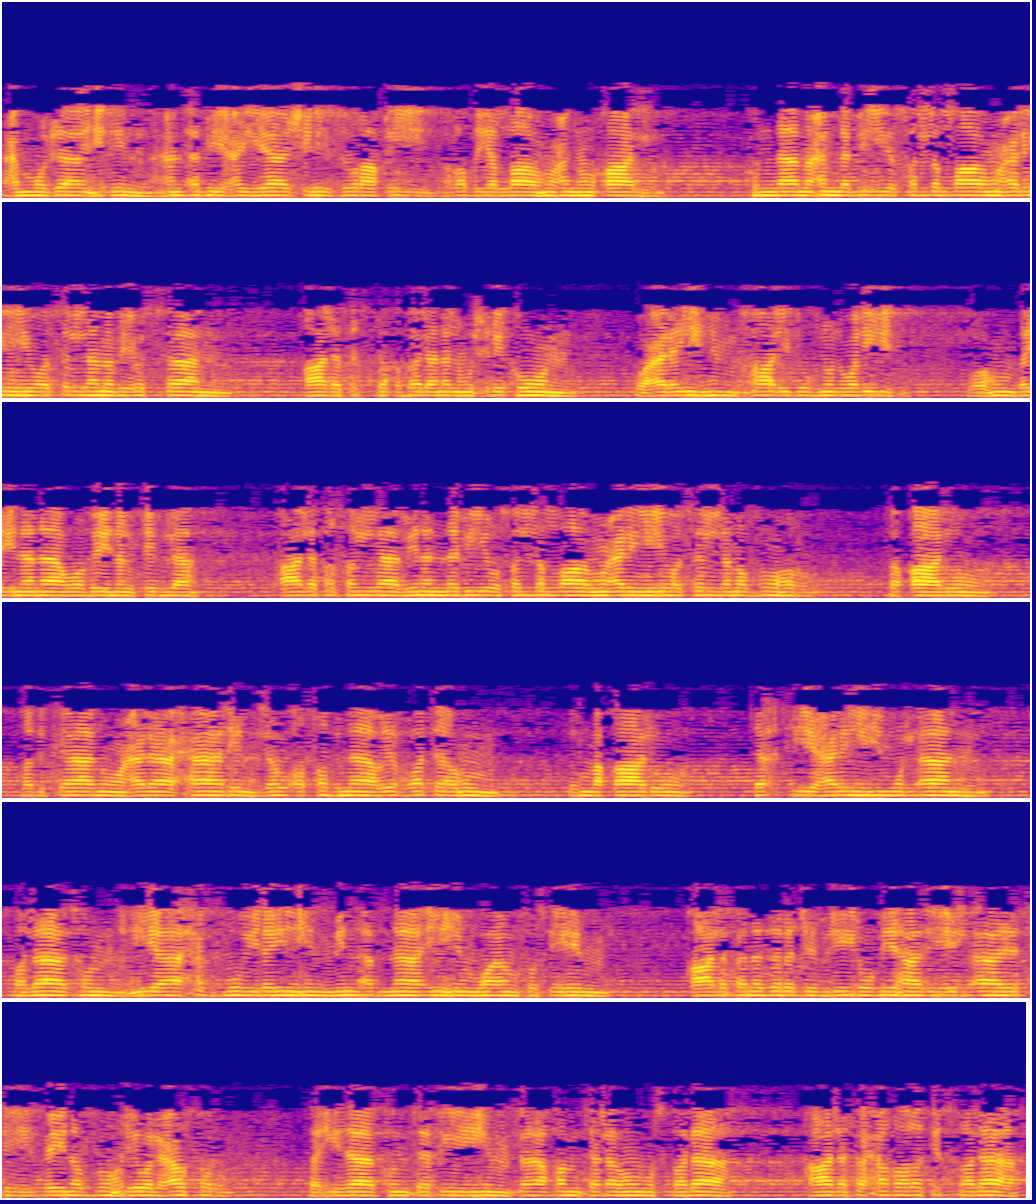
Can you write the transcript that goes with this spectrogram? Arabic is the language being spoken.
عن مجاهد عن أبي عياش الزرقي رضي الله عنه قال كنا مع النبي صلى الله عليه وسلم بعسفان قال فاستقبلنا المشركون وعليهم خالد بن الوليد وهم بيننا وبين القبلة قال فصلى بنا النبي صلى الله عليه وسلم الظهر فقالوا قد كانوا على حال لو أصبنا غرتهم ثم قالوا تأتي عليهم الآن صلاة هي أحب إليهم من أبنائهم وأنفسهم. قال فنزل جبريل بهذه الآية بين الظهر والعصر فإذا كنت فيهم فأقمت لهم الصلاة. قال فحضرت الصلاة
